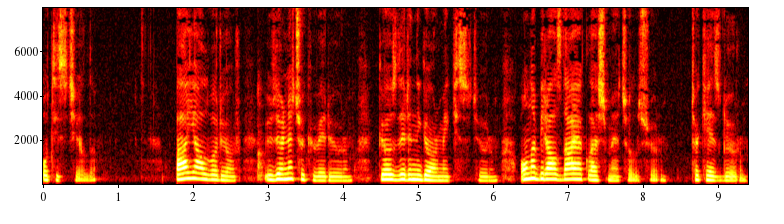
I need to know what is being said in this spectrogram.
Otis çığlığım. Bay yalvarıyor. Üzerine çöküveriyorum. Gözlerini görmek istiyorum. Ona biraz daha yaklaşmaya çalışıyorum. Tökezliyorum.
